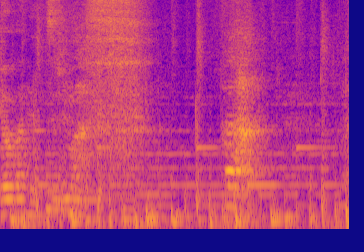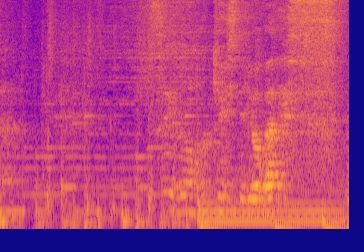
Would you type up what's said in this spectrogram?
ヨガに移ります。はあ。水分補給してヨガです。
